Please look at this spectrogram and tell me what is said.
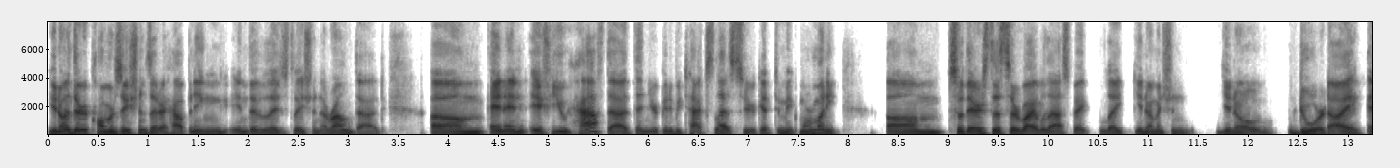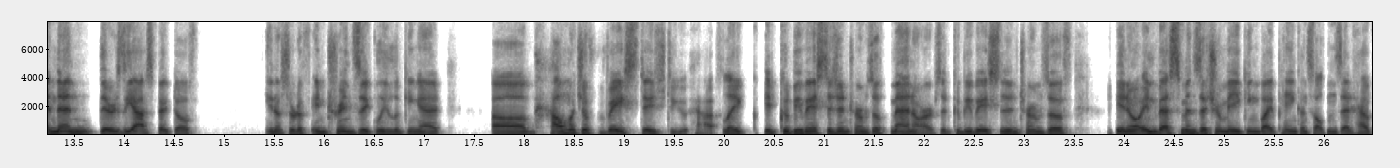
You know, and there are conversations that are happening in the legislation around that. Um, and and if you have that, then you're going to be taxed less, so you get to make more money. Um, so there's the survival aspect, like you know, I mentioned, you know, do or die, and then there's the aspect of, you know, sort of intrinsically looking at um, how much of wastage do you have? Like it could be wastage in terms of man hours, it could be wastage in terms of you know investments that you're making by paying consultants that have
